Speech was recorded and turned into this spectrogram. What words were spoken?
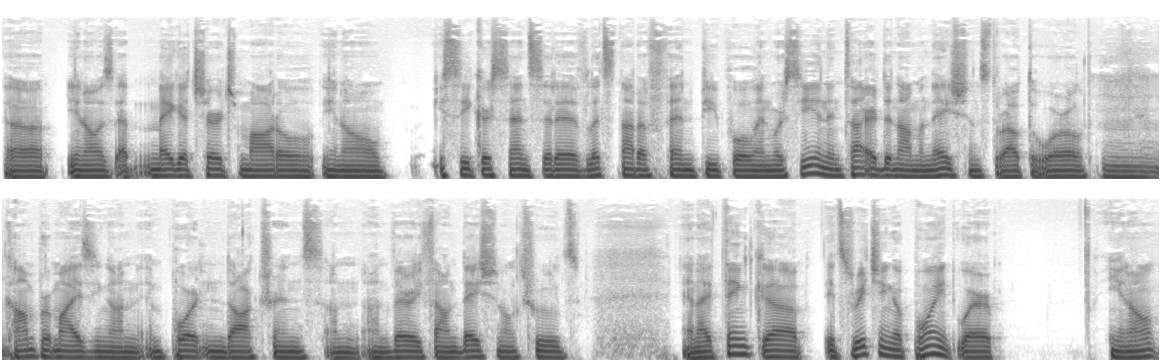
uh, you know, is that mega church model, you know, seeker sensitive. Let's not offend people. And we're seeing entire denominations throughout the world mm. compromising on important doctrines, on, on very foundational truths. And I think uh, it's reaching a point where, you know,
